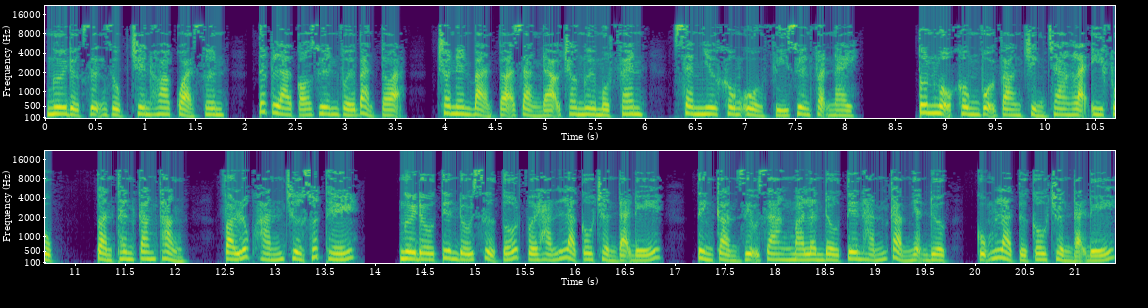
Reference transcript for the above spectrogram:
Ngươi được dựng dục trên hoa quả sơn, tức là có duyên với bản tọa, cho nên bản tọa giảng đạo cho ngươi một phen, xem như không uổng phí duyên phận này. Tôn Ngộ không vội vàng chỉnh trang lại y phục, toàn thân căng thẳng, vào lúc hắn chưa xuất thế. Người đầu tiên đối xử tốt với hắn là câu trần đại đế, tình cảm dịu dàng mà lần đầu tiên hắn cảm nhận được, cũng là từ câu trần đại đế.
